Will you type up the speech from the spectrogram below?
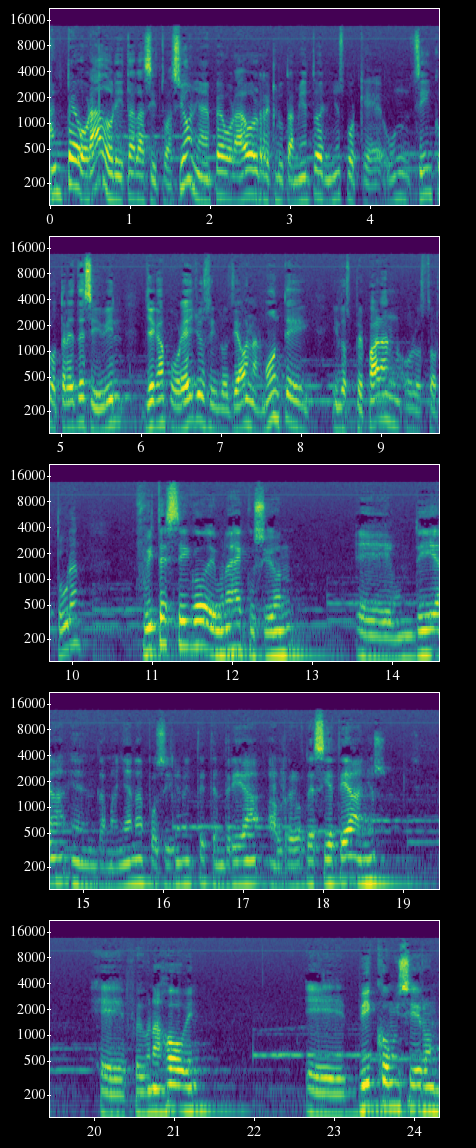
Ha empeorado ahorita la situación y ha empeorado el reclutamiento de niños porque un 5 o 3 de civil llegan por ellos y los llevan al monte y, los preparan o los torturan. Fui testigo de una ejecución eh, un día en la mañana, posiblemente tendría alrededor de siete años. Eh, fue una joven. Eh, vi cómo hicieron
